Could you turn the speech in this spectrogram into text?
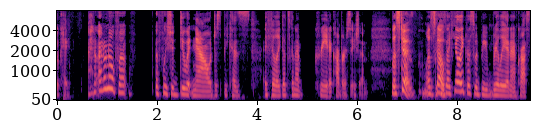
okay, I don't I don't know if if we should do it now just because I feel like it's going to create a conversation Let's do it. Let's go. because I feel like this would be really an across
